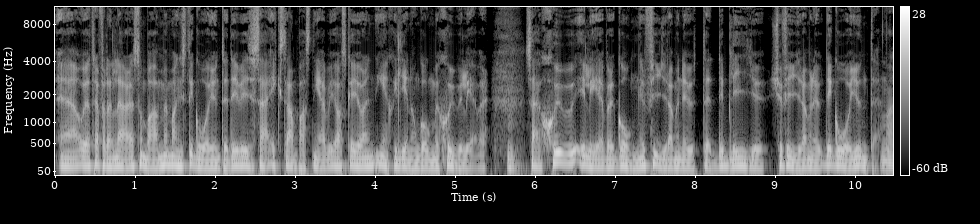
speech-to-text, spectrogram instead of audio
Eh, och jag träffade en lärare som bara, men Magnus det går ju inte, det är så här extra anpassningar, jag ska göra en enskild genomgång med sju elever. Mm. Så här, sju elever gånger fyra minuter, det blir ju 24 minuter, det går ju inte. Nej.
